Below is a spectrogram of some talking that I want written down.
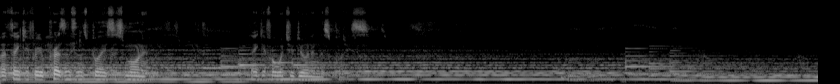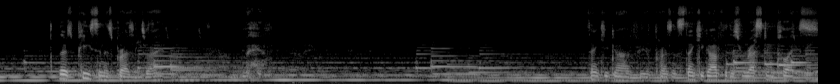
God, I thank you for your presence in this place this morning. Thank you for what you're doing in this place. Hmm. There's peace in his presence, right? Man. Thank you, God, for your presence. Thank you, God, for this resting place,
